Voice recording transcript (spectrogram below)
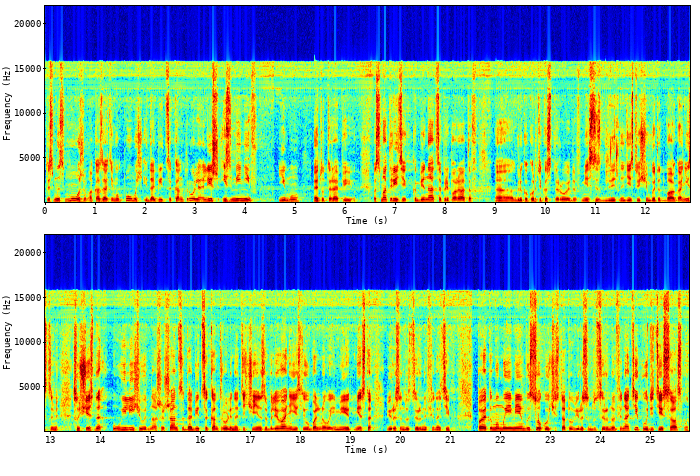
То есть мы сможем оказать ему помощь и добиться контроля, лишь изменив ему эту терапию. Посмотрите, комбинация препаратов э, глюкокортикостероидов вместе с длительно действующими бета-2 агонистами существенно увеличивает наши шансы добиться контроля на течение заболевания, если у больного имеет место вирус-индуцированный фенотип. Поэтому мы имеем высокую частоту вирус-индуцированного фенотипа у детей с астмой,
